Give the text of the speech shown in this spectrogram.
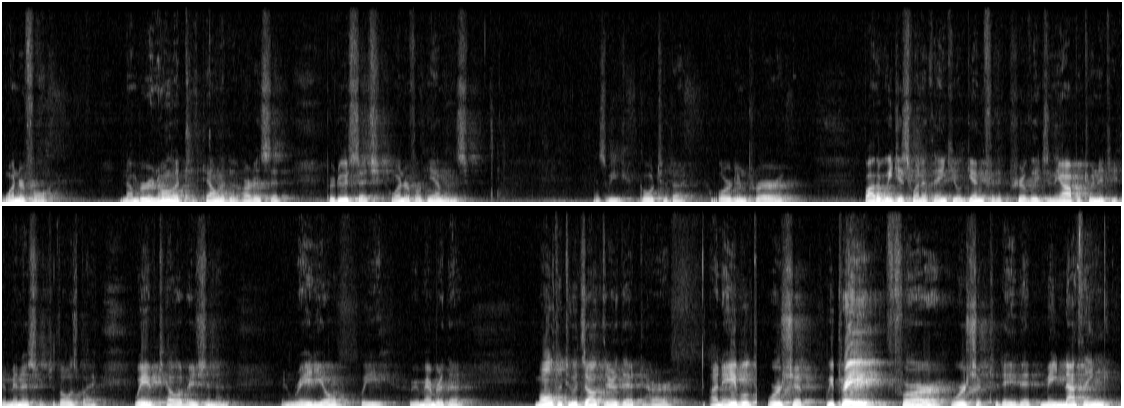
wonderful number and all the talented artists that produce such wonderful hymns. As we go to the Lord in prayer, Father, we just want to thank you again for the privilege and the opportunity to minister to those by way of television and, and radio. We remember the multitudes out there that are unable to worship. We pray for our worship today that may nothing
